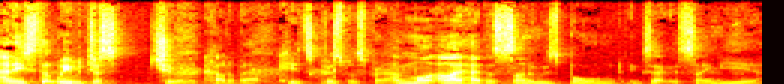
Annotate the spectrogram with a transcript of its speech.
and he's st- we were just chewing a cut about kids' Christmas presents. And my, I have a son who was born exactly the same year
